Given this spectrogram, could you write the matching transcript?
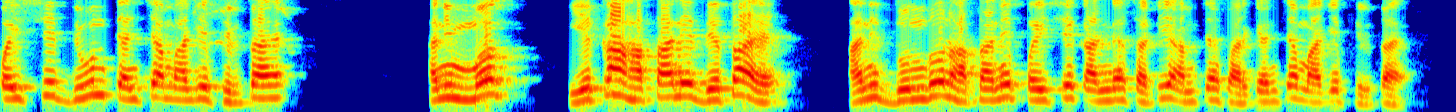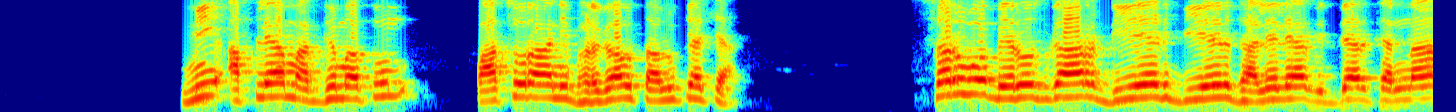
पैसे देऊन त्यांच्या मागे फिरताय आणि मग एका हाताने देताय आणि दोन दोन हाताने पैसे काढण्यासाठी आमच्या सारख्यांच्या मागे फिरताय. मी आपल्या माध्यमातून पाचोरा आणि भडगाव तालुक्याच्या सर्व बेरोजगार डीएड बीएड झालेल्या विद्यार्थ्यांना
